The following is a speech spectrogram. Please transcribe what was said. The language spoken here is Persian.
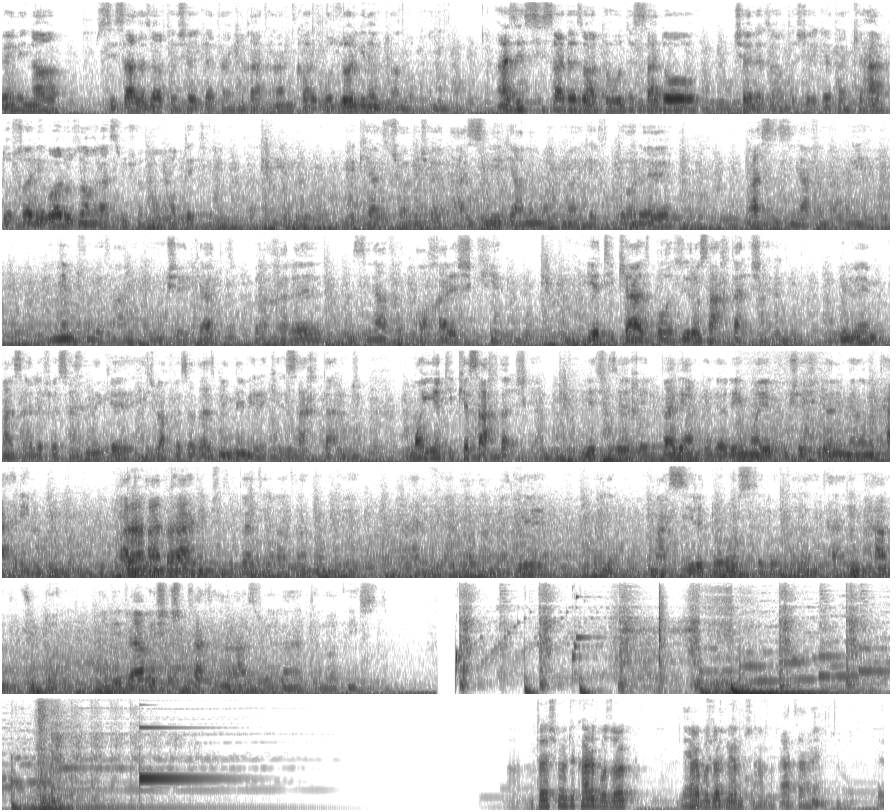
ببین اینا 300 هزار تا شرکتن که قطعا کار بزرگی نمی‌تونن بکنن. از این 300 هزار تا حدود 140 هزار تا شرکتن که هر دو سالی بار روزنامه رسمیشون رو آپدیت کردن. یکی از چالش های اصلی که الان بانک مرکزی داره بحث زینف نهایی. نمی‌تونه بفهمه که اون شرکت بالاخره زینف آخرش کیه. یه تیکه از بازی رو سختترش کرده. می‌بینیم مسئله فساد اینه که هیچ وقت فساد از بین نمیره که سختتر میشه. ما یه تیکه سختترش کردیم. یه چیز خیلی بدی هم که داریم ما یه پوششی داریم به نام تحریم. قطعا بله، بله. تحریم چیز بدیه قطعا که تحریم کرده آدم بدیه. ولی مسیر درست دور زدن تحریم هم وجود داره. ولی روشش قطعا حذف کردن اطلاعات نیست. داشت می‌گفتی کار بزرگ کار بزرگ نمی‌تونم. قطعا نمی‌تونه اه،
